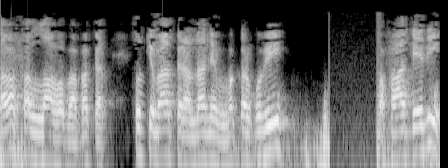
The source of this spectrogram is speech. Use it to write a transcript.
توف اللہ ابا بکر، اس کے بعد پھر اللہ نے بکر کو بھی وفات دے دی۔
